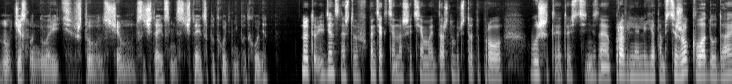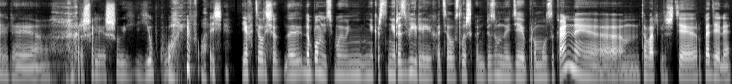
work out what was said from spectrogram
ну, честно говорить, что с чем сочетается, не сочетается, подходит, не подходит. Ну, это единственное, что в контексте нашей темы должно быть что-то про вышитое. То есть, не знаю, правильно ли я там стежок кладу, да, или хорошо ли я шила юбку или плащ. Я хотела еще напомнить, мы, мне кажется, не развили, хотела услышать какую-нибудь безумную идею про музыкальный эм, товар для шитья и рукоделия,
